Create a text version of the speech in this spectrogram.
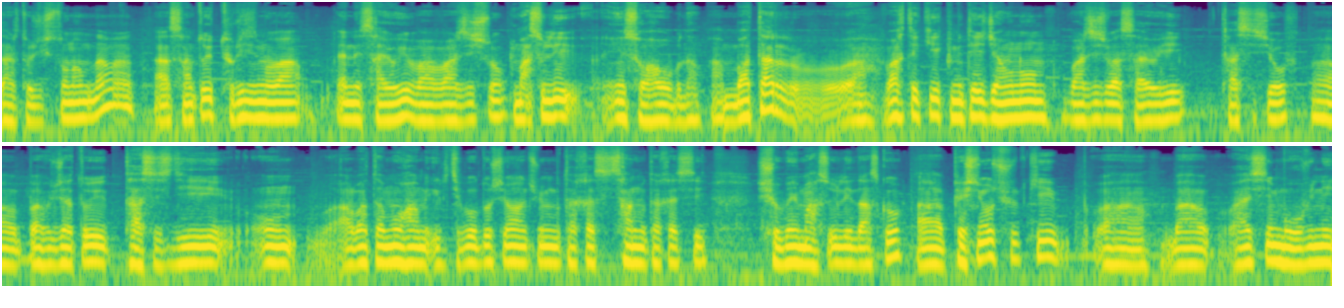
дар тоҷикистон омада ва самтҳои туризм ва яъне сайёҳӣ ва варзишро масъули ин соҳаҳо будам. Баъдтар вақте ки кумитаи ҷавонон варзиш ва сайёҳӣ таъсис ёфт ба ҳуҷҷатҳои таъсисдиҳӣ он албатта мо ҳам иртибот доштем ҳамчун мутахассис сан мутахассиси шӯъбаи маҳсули дастгоҳ. Пешниҳод шуд ки ба ҳайси муовини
